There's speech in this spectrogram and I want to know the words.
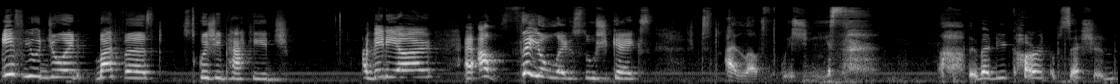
if you enjoyed my first squishy package video. And I'll see you later, sushi cakes. I love squishies. Oh, they're my new current obsession.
